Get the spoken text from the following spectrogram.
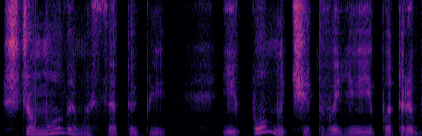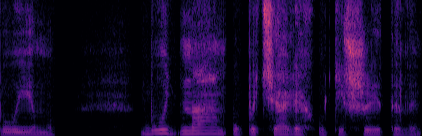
що молимося тобі і помочі твоєї потребуємо. Будь нам у печалях утішителем,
